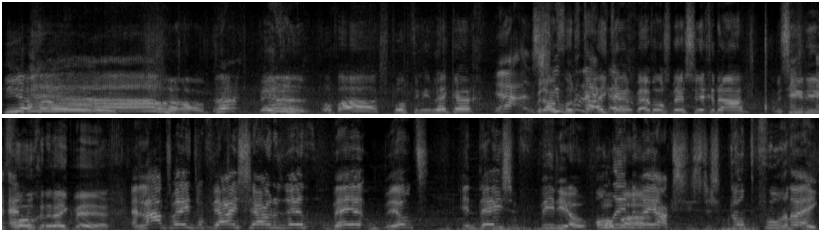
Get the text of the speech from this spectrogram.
Ja! Peter, hoppa, sporten ging lekker. Ja, Bedankt voor het kijken. We hebben ons best weer gedaan. En we zien jullie En- volgende week weer. En laat weten of jij shout wilt, we- wilt in deze video. Onder in de reacties. Dus tot volgende week.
